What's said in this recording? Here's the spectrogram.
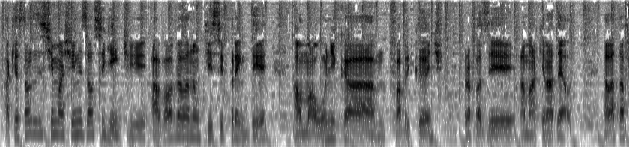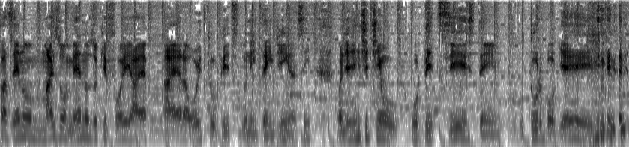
A questão das Steam Machines é o seguinte, a Valve ela não quis se prender a uma única fabricante para fazer a máquina dela ela tá fazendo mais ou menos o que foi a, a era 8 bits do Nintendinho, assim, onde a gente tinha o, o Beat System, o Turbo Game,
